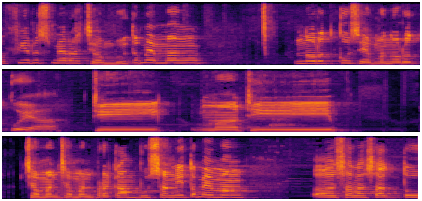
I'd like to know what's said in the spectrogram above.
eh, virus merah jambu itu memang menurutku sih, menurutku ya di me- di zaman-zaman perkampusan itu memang eh, salah satu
